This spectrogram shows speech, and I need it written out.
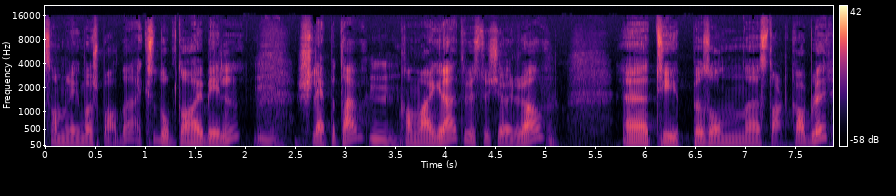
sammenlignbar spade, er ikke så dumt å ha i bilen. Mm. Slepetau mm. kan være greit hvis du kjører av. Eh, type sånn eh, startkabler.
